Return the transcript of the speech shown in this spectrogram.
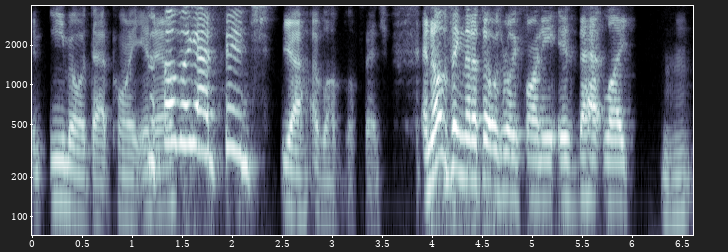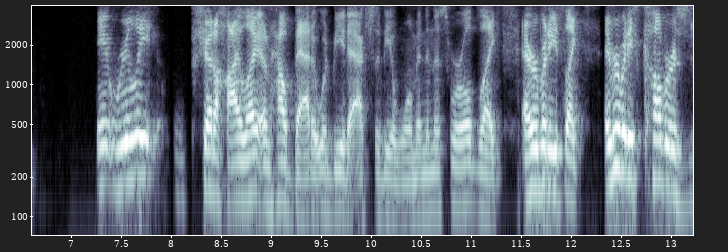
and emo at that point you know Oh my God, Finch! Yeah, I love, love Finch. Another thing that I thought was really funny is that like mm-hmm. It really shed a highlight on how bad it would be to actually be a woman in this world. Like everybody's like everybody's covers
